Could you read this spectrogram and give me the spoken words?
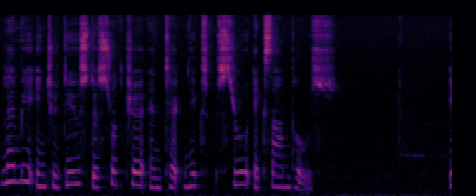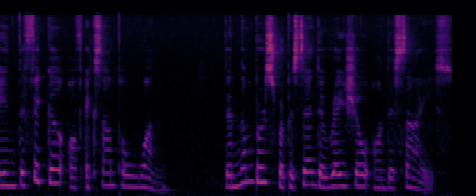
Let me introduce the structure and techniques through examples. In the figure of example 1, the numbers represent the ratio on the sides.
